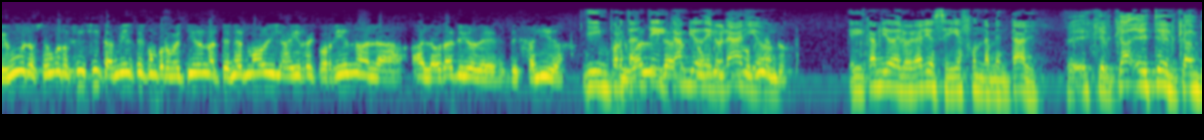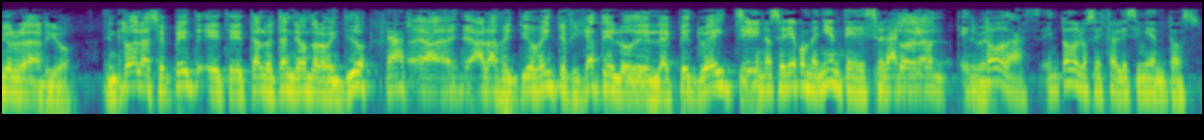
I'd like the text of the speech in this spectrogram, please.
Seguro, seguro, sí, sí, también se comprometieron a tener móviles ahí recorriendo al horario de, salida. Y importante el cambio del horario. El cambio del horario sería fundamental. Es que el, este es el cambio del horario. En todas las EPET este, lo están llevando a las 22. Claro. A, las 22.20, fíjate lo de la EPET 20. Sí, no sería conveniente ese horario en, todas, en todos los establecimientos.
